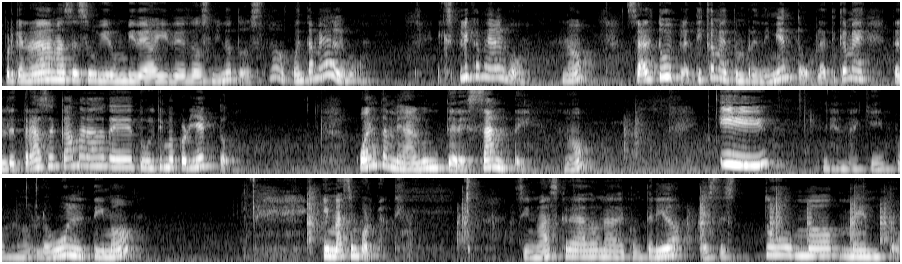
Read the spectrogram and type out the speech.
Porque no nada más es subir un video ahí de dos minutos. No, cuéntame algo. Explícame algo. ¿no? Sal tú y platícame de tu emprendimiento, platícame del detrás de cámara de tu último proyecto. Cuéntame algo interesante, ¿no? Y, déjenme aquí por lo, último y más importante. Si no has creado nada de contenido, este es tu momento.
